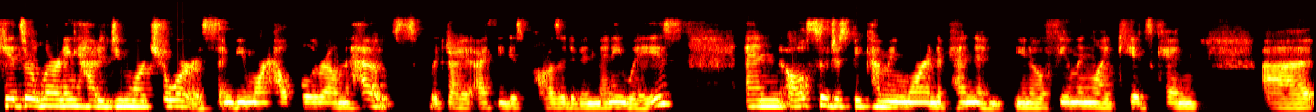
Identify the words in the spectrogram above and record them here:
kids are learning how to do more chores and be more helpful around the house, which I, I think is positive in many ways. And also just becoming more independent, you know, feeling like kids can, uh,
